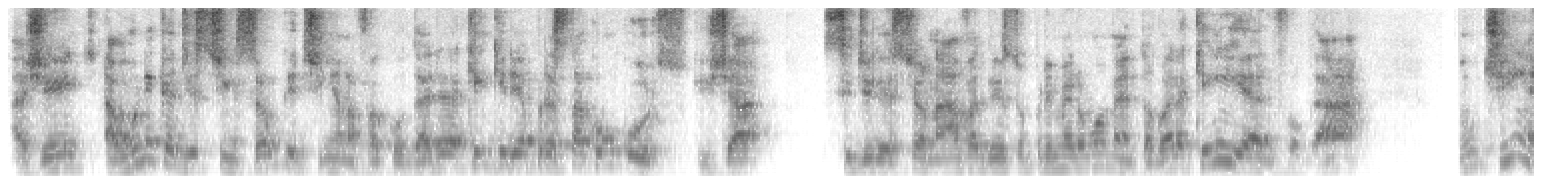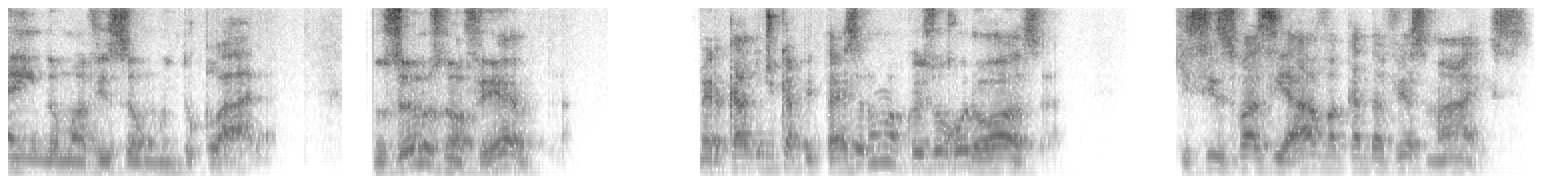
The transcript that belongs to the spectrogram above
A gente, a única distinção que tinha na faculdade era quem queria prestar concurso, que já se direcionava desde o primeiro momento. Agora, quem ia advogar não tinha ainda uma visão muito clara. Nos anos 90, o mercado de capitais era uma coisa horrorosa, que se esvaziava cada vez mais.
